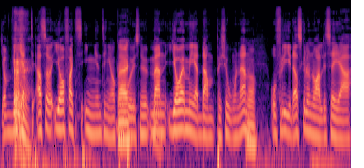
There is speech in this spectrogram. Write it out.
Jag vet, alltså jag har faktiskt ingenting jag kommer Nej. på just nu Men jag är med den personen. Ja. Och Frida skulle nog aldrig säga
